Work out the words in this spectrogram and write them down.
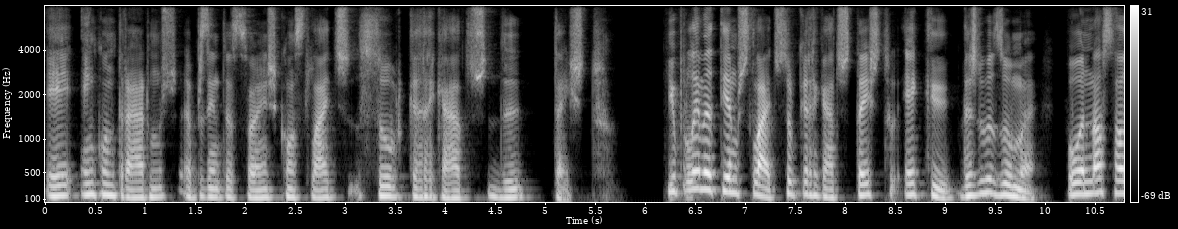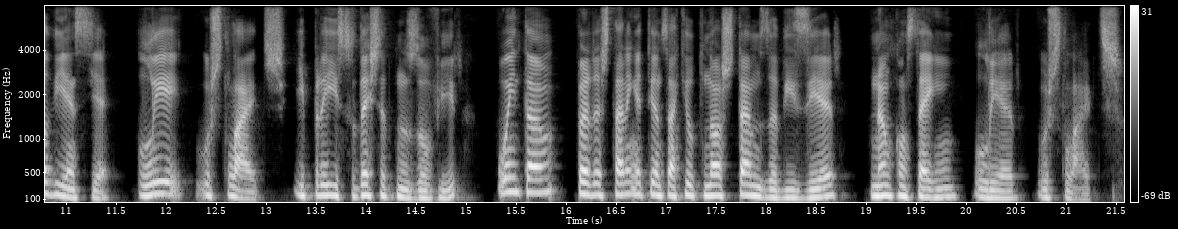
é encontrarmos apresentações com slides sobrecarregados de texto. E o problema de termos slides sobrecarregados de texto é que, das duas, uma, ou a nossa audiência lê os slides e para isso deixa de nos ouvir, ou então para estarem atentos àquilo que nós estamos a dizer, não conseguem ler os slides.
